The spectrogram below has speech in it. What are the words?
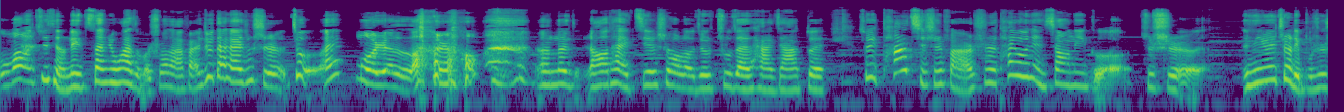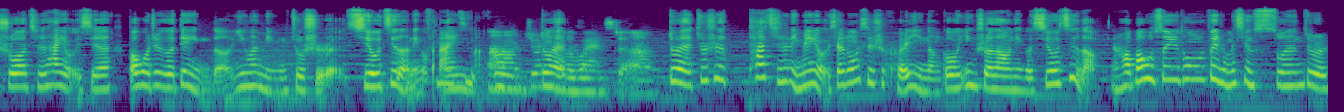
我忘了具体的那三句话怎么说的，反正就大概就是就哎，默认了，然后，嗯，那然后他也接受了，就住在他家，对，所以他其实反而是他有点像那个，就是。因为这里不是说，其实它有一些，包括这个电影的英文名就是《西游记》的那个翻译嘛，嗯，对，啊，对，就是它其实里面有一些东西是可以能够映射到那个《西游记》的。然后包括孙玉通为什么姓孙，就是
